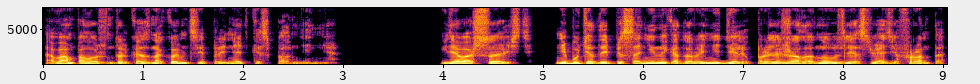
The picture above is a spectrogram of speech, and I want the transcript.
а вам положено только ознакомиться и принять к исполнению. Где ваша совесть? Не будь этой писанины, которая неделю пролежала на узле связи фронта,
